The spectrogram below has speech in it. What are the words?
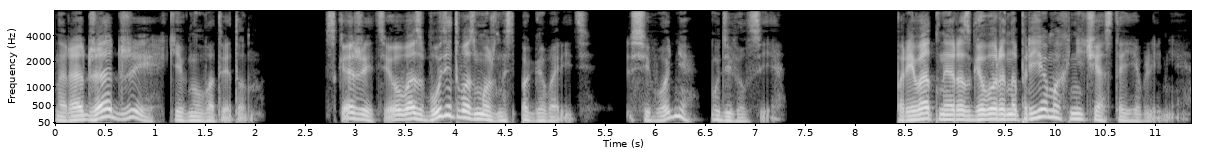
«Раджа-Джи», — кивнул в ответ он. «Скажите, у вас будет возможность поговорить?» «Сегодня?» — удивился я. Приватные разговоры на приемах — нечастое явление.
